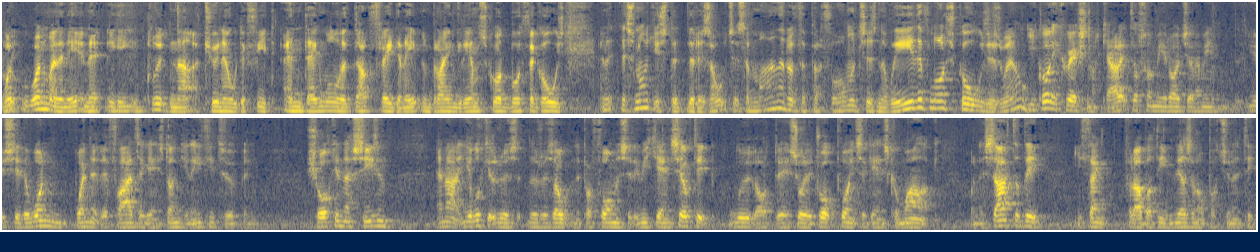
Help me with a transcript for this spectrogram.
One, one win and eight, and it, including that a 2 0 defeat in Dingwall that Friday night when Brian Graham scored both the goals. And it's not just the, the, results, it's the manner of the performances and the way they've lost goals as well. You've got to question their character for me, Roger. I mean, you say the one win that they've had against Dundee United to have been shocking this season. And that, you look at the, res, the result and the performance at the weekend. Celtic, or, uh, sorry, dropped points against Kilmarnock on the Saturday you think for Aberdeen there's an opportunity.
